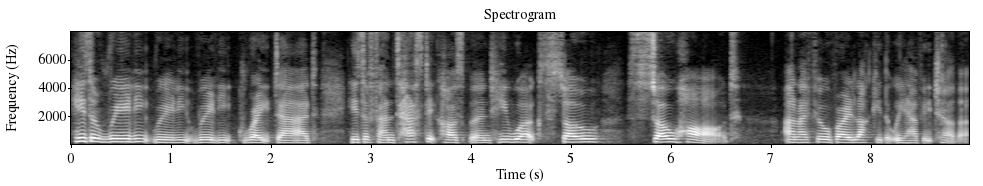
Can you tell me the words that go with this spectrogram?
he's a really, really, really great dad. He's a fantastic husband. He works so so hard and I feel very lucky that we have each other.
